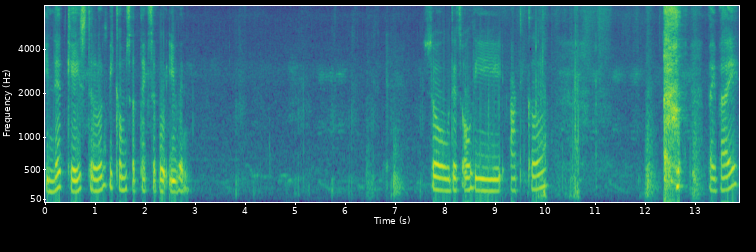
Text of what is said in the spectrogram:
in that case the loan becomes a taxable event so that's all the article. Bye bye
